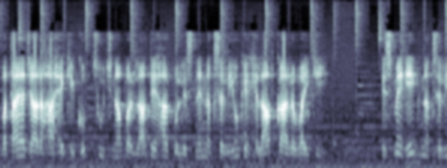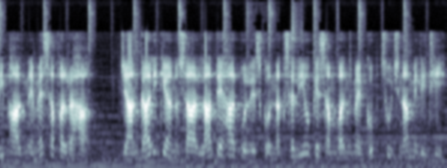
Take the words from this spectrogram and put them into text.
बताया जा रहा है कि गुप्त सूचना पर लातेहार पुलिस ने नक्सलियों के खिलाफ कार्रवाई की। इसमें एक नक्सली भागने में सफल रहा। जानकारी के अनुसार लातेहार पुलिस को नक्सलियों के संबंध में गुप्त सूचना मिली थी।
